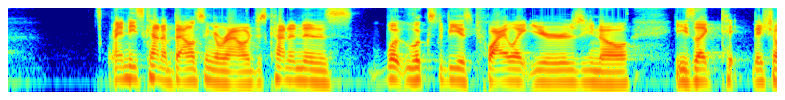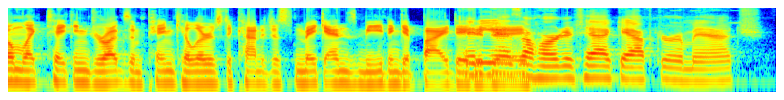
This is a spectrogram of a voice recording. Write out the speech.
and he's kind of bouncing around, just kind of in his what looks to be his twilight years. You know, he's like t- they show him like taking drugs and painkillers to kind of just make ends meet and get by day to day. and he has a heart attack after a match.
